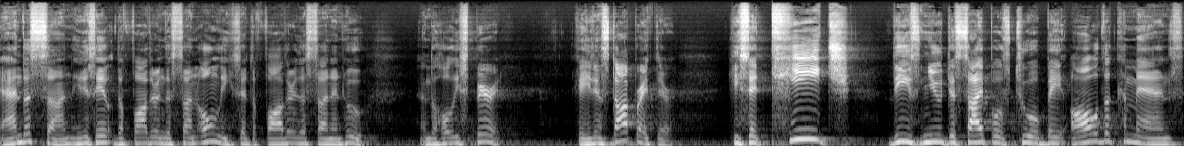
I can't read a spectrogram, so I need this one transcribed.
and the Son. He didn't say the Father and the Son only. He said the Father, the Son, and who? And the Holy Spirit. Okay, he didn't stop right there. He said, teach these new disciples to obey all the commands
